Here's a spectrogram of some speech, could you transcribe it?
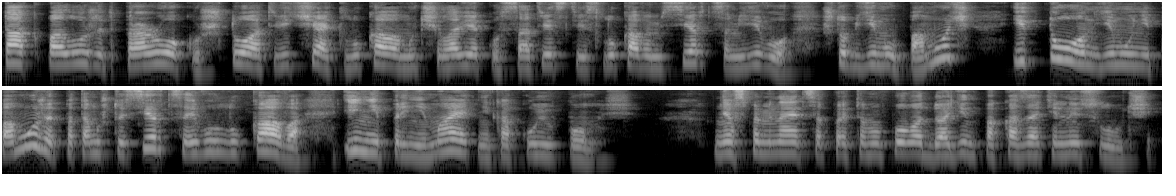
так положит пророку, что отвечать лукавому человеку в соответствии с лукавым сердцем его, чтобы ему помочь, и то он ему не поможет, потому что сердце его лукаво и не принимает никакую помощь. Мне вспоминается по этому поводу один показательный случай.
